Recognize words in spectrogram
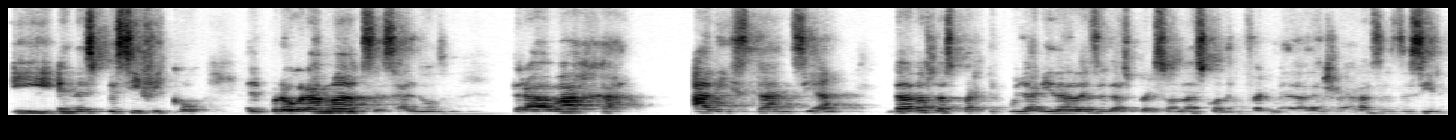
y en específico el programa Accesalud trabaja a distancia, dadas las particularidades de las personas con enfermedades raras, es decir,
